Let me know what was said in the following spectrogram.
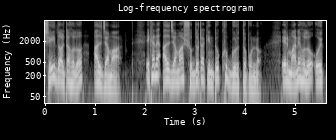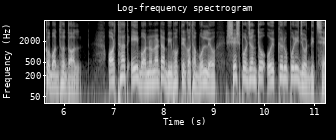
সেই দলটা হল আল জামা এখানে আল জামা শব্দটা কিন্তু খুব গুরুত্বপূর্ণ। এর মানে হল ঐক্যবদ্ধ দল। অর্থাৎ এই বর্ণনাটা বিভক্তির কথা বললেও শেষ পর্যন্ত ঐক্যের উপরই জোর দিচ্ছে।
